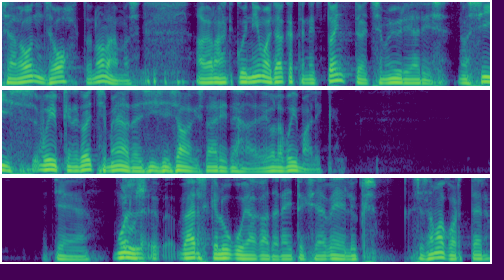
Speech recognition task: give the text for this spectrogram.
seal on see oht on olemas. aga noh, kui niimoodi hakata neid tonte otsima üüriäris, noh siis võibki neid otsima jääda ja siis ei saagi seda äri teha, ei ole võimalik. et selline, mul Nõus. värske lugu jagada näiteks ja veel üks seesama korter.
